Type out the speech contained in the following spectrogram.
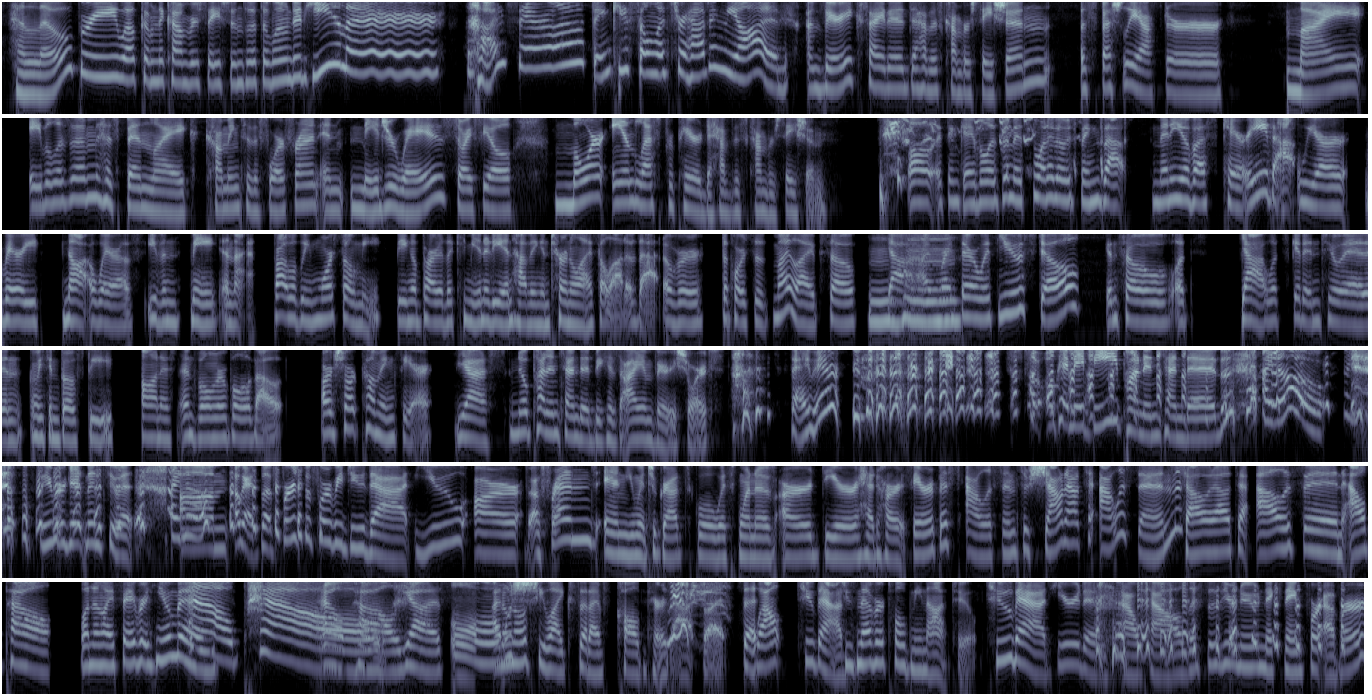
Hello, Bree. Welcome to Conversations with a Wounded Healer. Hi, Sarah. Thank you so much for having me on. I'm very excited to have this conversation, especially after my ableism has been like coming to the forefront in major ways. So I feel more and less prepared to have this conversation. well, I think ableism is one of those things that many of us carry that we are very not aware of, even me, and that probably more so me being a part of the community and having internalized a lot of that over the course of my life. So mm-hmm. yeah, I'm right mm-hmm. there with you still. And so let's, yeah, let's get into it and we can both be honest and vulnerable about our shortcomings here. Yes. No pun intended because I am very short. Same here. so okay, maybe pun intended. I know. See, we're getting into it. I know. Um, okay, but first, before we do that, you are a friend and you went to grad school with one of our dear head heart therapists, Allison. So shout out to Allison. Shout out to Allison, Al Pal one of my favorite humans. Al Pal. Al Pal, yes. Oh, I don't know if she likes that I've called her that, but that's, well, too bad. She's never told me not to. Too bad. Here it is, Al Pal. this is your new nickname forever.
